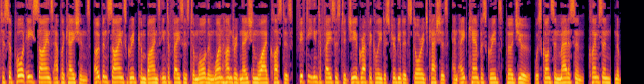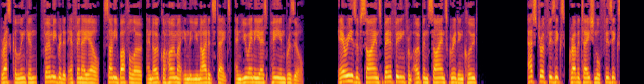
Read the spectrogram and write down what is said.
To support e-science applications, Open Science Grid combines interfaces to more than 100 nationwide clusters, 50 interfaces to geographically distributed storage caches, and 8 campus grids Purdue, Wisconsin-Madison, Clemson, Nebraska-Lincoln, Fermigrid at FNAL, SUNY Buffalo, and Oklahoma in the United States, and UNESP in Brazil. Areas of science benefiting from Open Science Grid include Astrophysics, gravitational physics,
